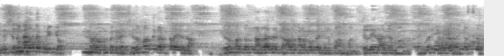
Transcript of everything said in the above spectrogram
இது சிதம்பரத்தை குறிக்கும். வேற ஒண்ணுமே கிடையாது. சிதம்பரத்துக்கு அடுத்தால இதுதான். சிதம்பரத்தை வந்து நடராஜர் காலை மேல பக்கம் வச்சிருப்பாங்க. தில்லை ராஜம்பாங்க. அதே மாதிரி இவரு அதுக்கு அடுத்தது.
